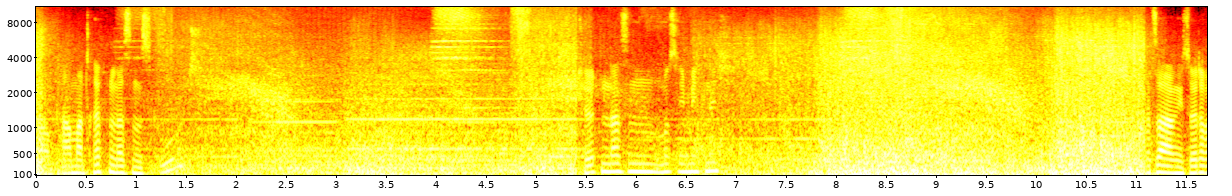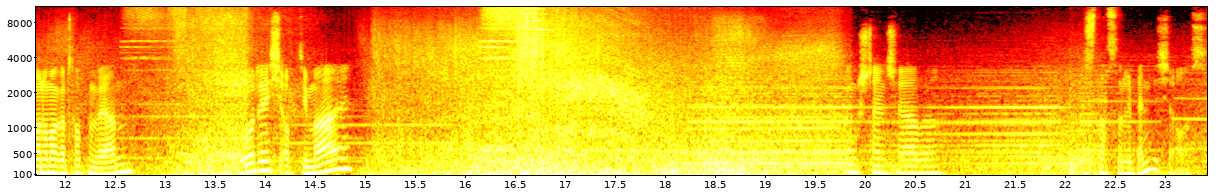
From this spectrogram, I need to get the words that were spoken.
Ja, ein paar Mal treffen lassen ist gut. Töten lassen muss ich mich nicht. Ich würde sagen, ich sollte aber nochmal getroffen werden. Wurde ich, optimal. Jungsteinscherbe. Sieht noch so lebendig aus.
